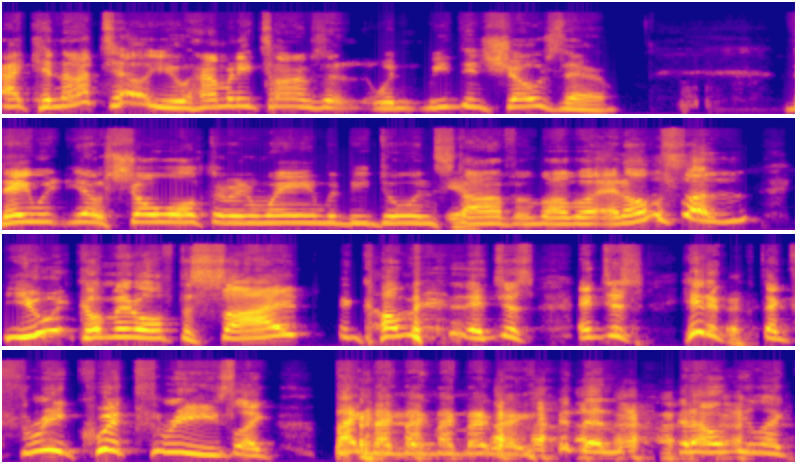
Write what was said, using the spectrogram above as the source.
I cannot tell you how many times that when we did shows there, they would you know Showalter and Wain would be doing Yeah. stuff and blah blah, and all of a sudden you would come in off the side and come in and just and just hit a, like three quick threes, like bang bang bang bang bang bang, and then and I would be like.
